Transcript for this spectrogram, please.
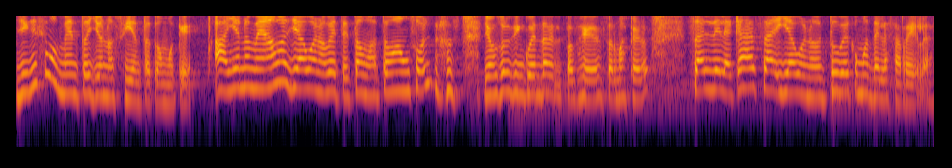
Y en ese momento yo no siento como que, ah, ya no me amas, ya bueno, vete, toma, toma un sol, ya un sol 50, el pasaje debe estar más caro, sal de la casa y ya bueno, tú ve cómo te las arreglas.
